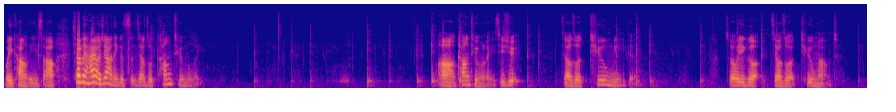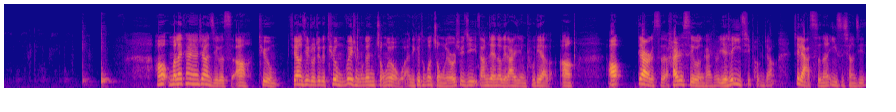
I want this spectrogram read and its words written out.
违抗的意思啊。下面还有这样的一个词叫做 contumely，啊，contumely，继续叫做 tumid，最后一个叫做 tumult。好，我们来看一下这样几个词啊，tum，先要记住这个 tum 为什么跟肿有关？你可以通过肿瘤去记，咱们之前都给大家已经铺垫了啊。好，第二个词还是 c u n 开头，也是一起膨胀。这俩词呢意思相近。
